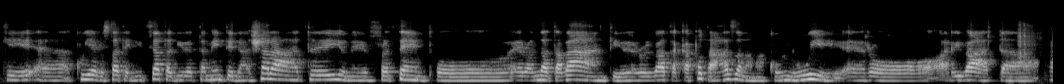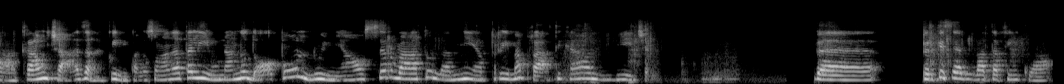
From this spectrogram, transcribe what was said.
che, eh, cui ero stata iniziata direttamente da Sharat, io nel frattempo ero andata avanti, ero arrivata a Capotasana, ma con lui ero arrivata a Crown Chasana, quindi quando sono andata lì un anno dopo, lui mi ha osservato la mia prima pratica, mi dice, beh, perché sei arrivata fin qua?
